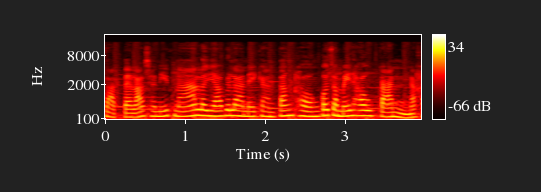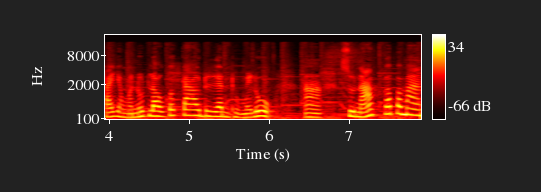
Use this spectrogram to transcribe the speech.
สัตว์แต่ละชนิดนะ ระยะเวลาในการตั้งท้องก็จะไม่เท่ากันนะคะ อย่างมนุษย์เราก็ 9 เดือนถูกไหมลูก สุนัขกก็ประมาณ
